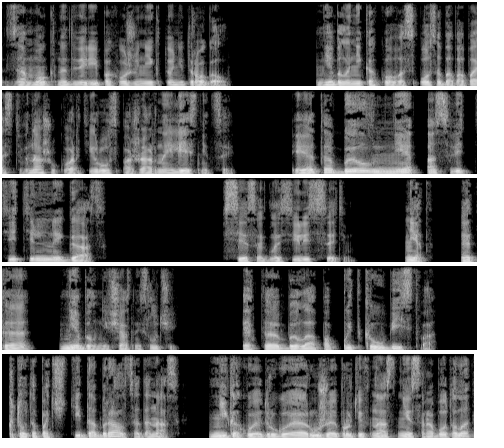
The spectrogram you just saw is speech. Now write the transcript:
Замок на двери, похоже, никто не трогал. Не было никакого способа попасть в нашу квартиру с пожарной лестницы. И это был не осветительный газ. Все согласились с этим. Нет, это не был несчастный случай. Это была попытка убийства. Кто-то почти добрался до нас. Никакое другое оружие против нас не сработало,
